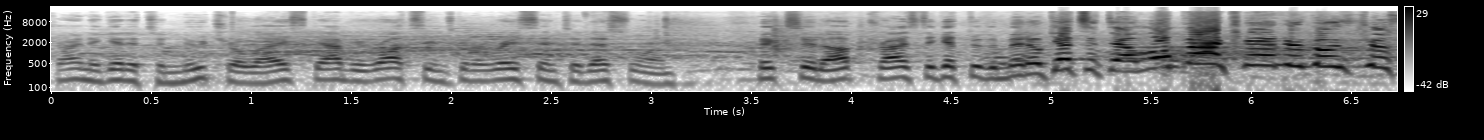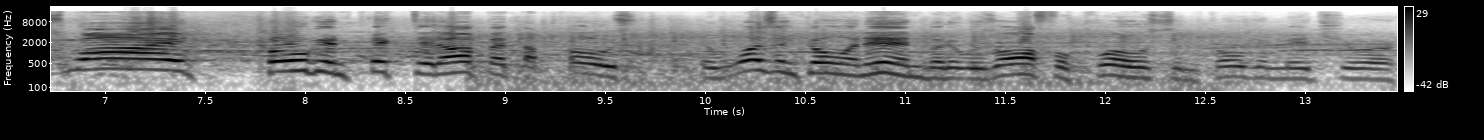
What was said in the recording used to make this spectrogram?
Trying to get it to neutralize. Gabby Rothstein's going to race into this one. Picks it up, tries to get through the middle, gets it down low. Backhander goes just wide. Kogan picked it up at the post. It wasn't going in, but it was awful close, and Kogan made sure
